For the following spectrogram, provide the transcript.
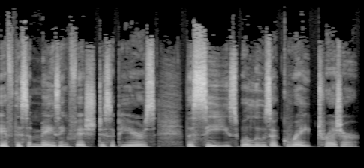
If this amazing fish disappears, the seas will lose a great treasure.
